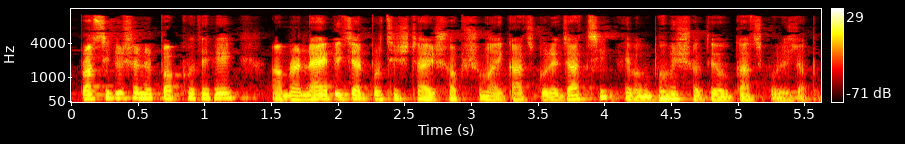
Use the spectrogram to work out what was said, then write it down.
প্রসিকিউশনের পক্ষ থেকে আমরা ন্যায় বিচার প্রতিষ্ঠায় সবসময় কাজ করে যাচ্ছি এবং ভবিষ্যতেও কাজ করে যাব।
